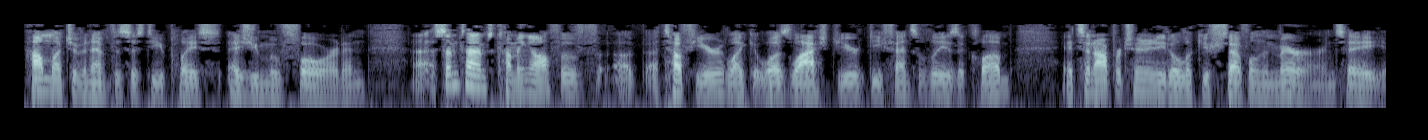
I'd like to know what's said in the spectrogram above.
how much of an emphasis do you place as you move forward? And uh, sometimes coming off of a, a tough year like it was last year defensively as a club, it's an opportunity to look yourself in the mirror and say,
